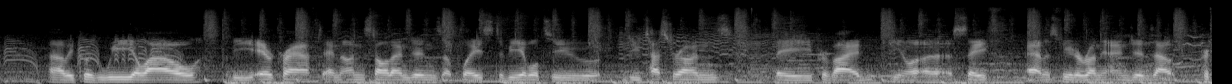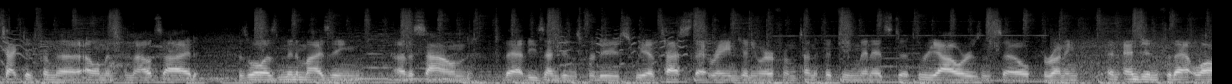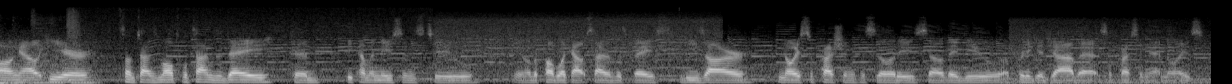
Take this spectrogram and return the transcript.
uh, because we allow the aircraft and uninstalled engines a place to be able to do test runs. They provide you know, a, a safe atmosphere to run the engines out, protected from the elements from the outside, as well as minimizing uh, the sound that these engines produce. We have tests that range anywhere from 10 to 15 minutes to three hours, and so running an engine for that long out here, sometimes multiple times a day, could become a nuisance to you know, the public outside of the space. These are noise suppression facilities, so they do a pretty good job at suppressing that noise.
